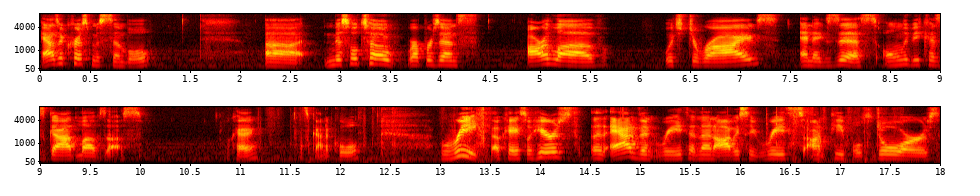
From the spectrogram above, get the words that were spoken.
as a Christmas symbol, uh, mistletoe represents our love, which derives and exists only because God loves us. Okay, that's kind of cool. Wreath. Okay, so here's an Advent wreath, and then obviously wreaths on people's doors.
